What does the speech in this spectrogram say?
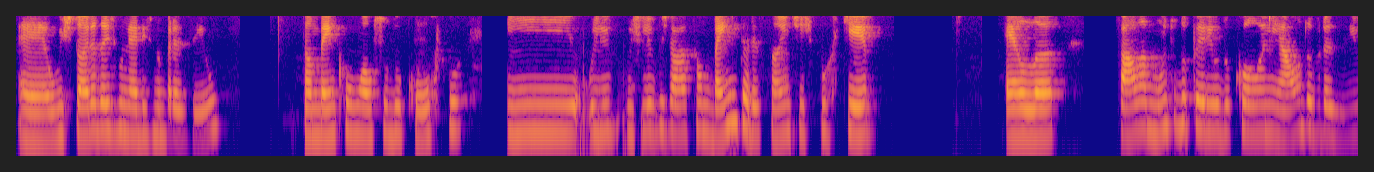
é, o História das Mulheres no Brasil, também com o Alço do Corpo. E os livros dela são bem interessantes porque ela fala muito do período colonial do Brasil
